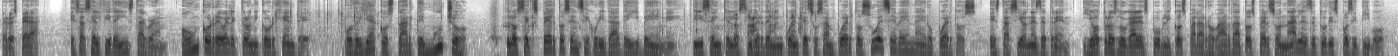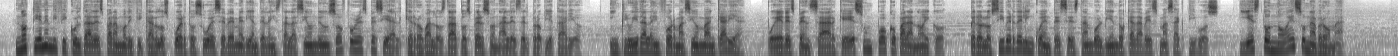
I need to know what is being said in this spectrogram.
Pero espera, esa selfie de Instagram o un correo electrónico urgente podría costarte mucho. Los expertos en seguridad de IBM dicen que los ciberdelincuentes usan puertos USB en aeropuertos, estaciones de tren y otros lugares públicos para robar datos personales de tu dispositivo. No tienen dificultades para modificar los puertos USB mediante la instalación de un software especial que roba los datos personales del propietario, incluida la información bancaria. Puedes pensar que es un poco paranoico, pero los ciberdelincuentes se están volviendo cada vez más activos, y esto no es una broma.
